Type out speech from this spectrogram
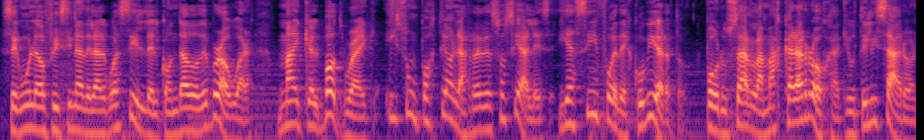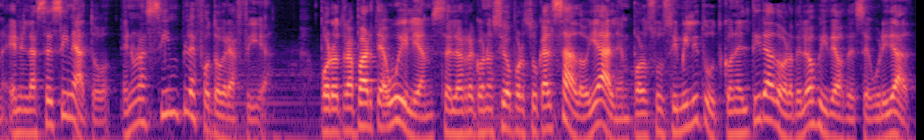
Según la oficina del alguacil del condado de Broward, Michael Botwright hizo un posteo en las redes sociales y así fue descubierto, por usar la máscara roja que utilizaron en el asesinato en una simple fotografía. Por otra parte, a Williams se le reconoció por su calzado y a Allen por su similitud con el tirador de los videos de seguridad.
